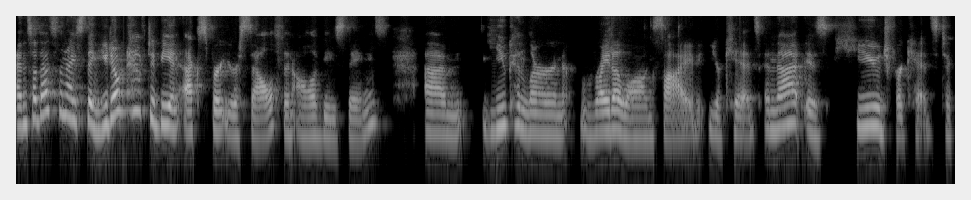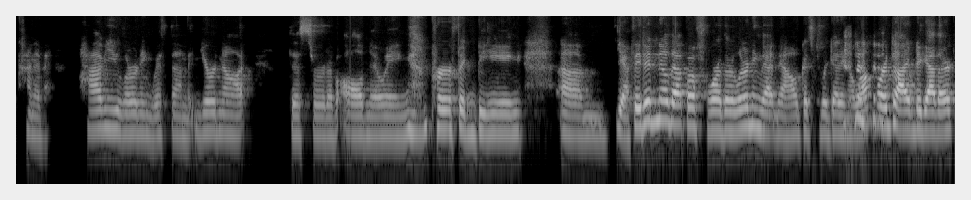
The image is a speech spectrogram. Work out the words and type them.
And so that's the nice thing. You don't have to be an expert yourself in all of these things. Um, you can learn right alongside your kids. And that is huge for kids to kind of have you learning with them. You're not this sort of all knowing, perfect being. Um, yeah, if they didn't know that before, they're learning that now because we're getting a lot more time together.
